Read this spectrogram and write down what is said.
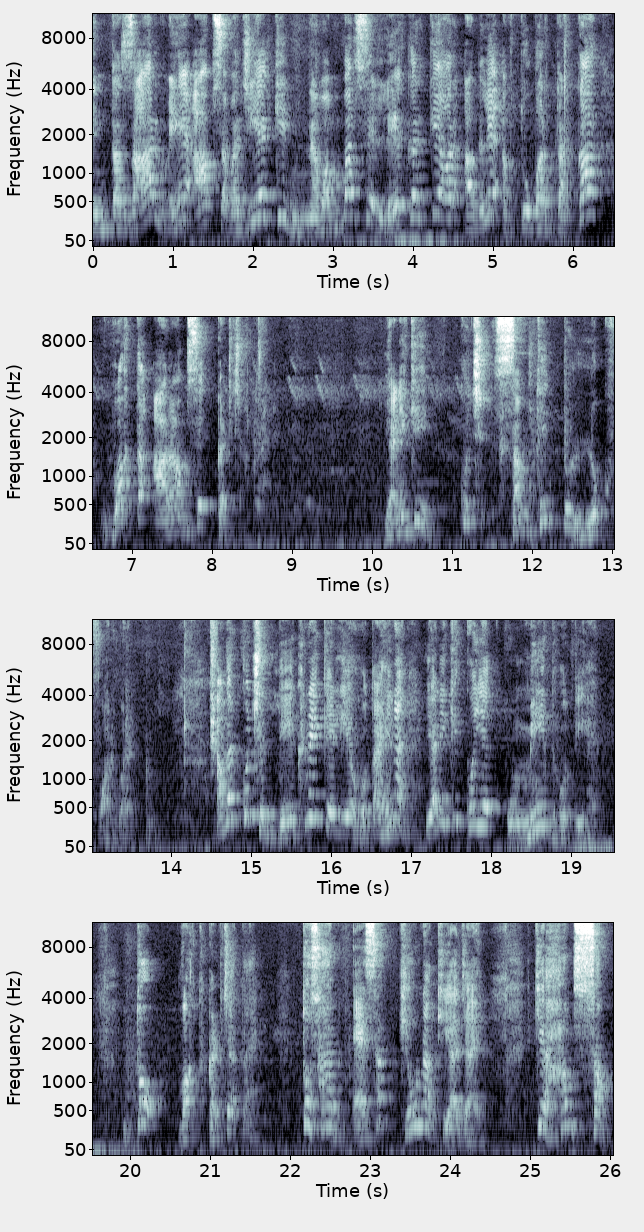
इंतज़ार में आप समझिए कि नवंबर से लेकर के और अगले अक्टूबर तक का वक्त आराम से कट जाता है। यानी कि कुछ समथिंग टू लुक फॉरवर्ड अगर कुछ देखने के लिए होता है ना, यानी कि कोई एक उम्मीद होती है तो वक्त कट जाता है। तो साहब, ऐसा क्यों ना किया जाए कि हम सब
